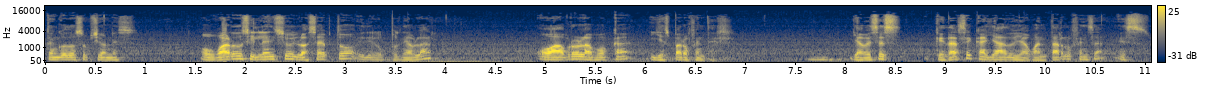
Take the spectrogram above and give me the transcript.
tengo dos opciones. O guardo silencio y lo acepto y digo, pues ni hablar. O abro la boca y es para ofender. Y a veces quedarse callado y aguantar la ofensa es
